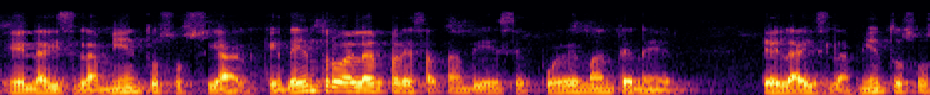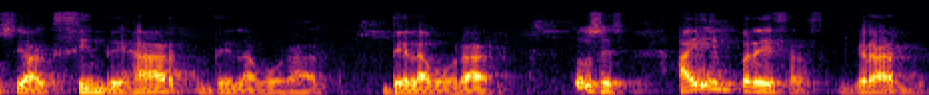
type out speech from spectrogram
el aislamiento social, que dentro de la empresa también se puede mantener el aislamiento social sin dejar de laborar. De laborar. Entonces, hay empresas grandes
